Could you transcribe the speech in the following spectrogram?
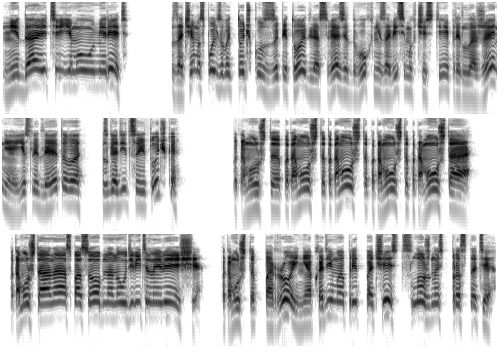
Не дайте ему умереть. Зачем использовать точку с запятой для связи двух независимых частей предложения, если для этого сгодится и точка? Потому что, потому что, потому что, потому что, потому что... Потому что она способна на удивительные вещи. Потому что порой необходимо предпочесть сложность простоте.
